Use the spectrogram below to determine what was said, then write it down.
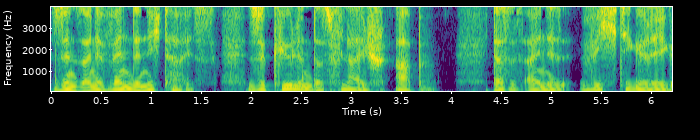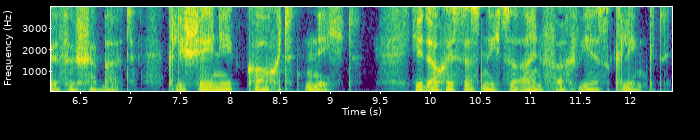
sind seine Wände nicht heiß. Sie kühlen das Fleisch ab. Das ist eine wichtige Regel für Schabbat. Klischeni kocht nicht. Jedoch ist das nicht so einfach, wie es klingt.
